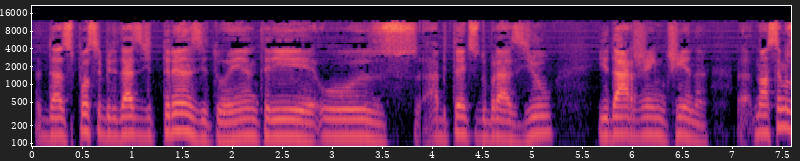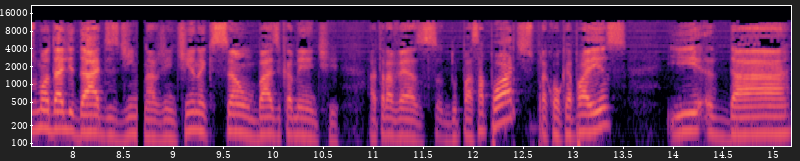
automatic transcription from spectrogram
das possibilidades de trânsito entre os habitantes do Brasil e da Argentina. Nós temos modalidades de na Argentina que são basicamente através do passaporte para qualquer país e da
